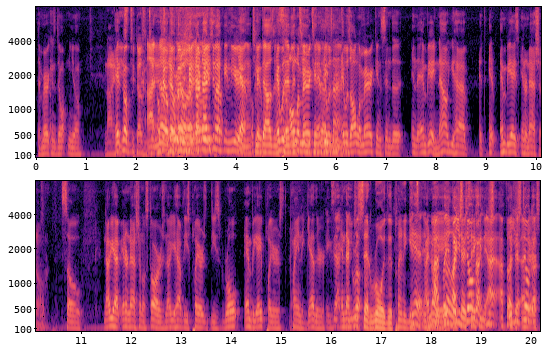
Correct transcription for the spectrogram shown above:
The Americans don't, you know. 90s, no, 2010. I know. Okay, okay, okay, Bro, okay. no, every 90s, fucking year, yeah, man. okay. It was all American. It was, it was all Americans in the in the NBA. Now you have it, it, NBA's international. So now you have international stars. Now you have these players, these role NBA players playing together. Exactly. And that you grew just up, said Roy. They're playing against. Yeah, I know, I but- feel but like you still got- it. you- I, I feel like you they're still got-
